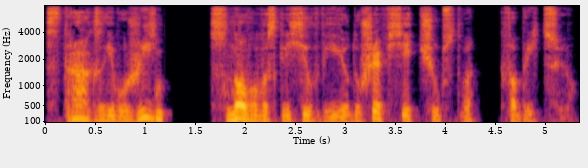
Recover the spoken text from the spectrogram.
Страх за его жизнь снова воскресил в ее душе все чувства к Фабрицию.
